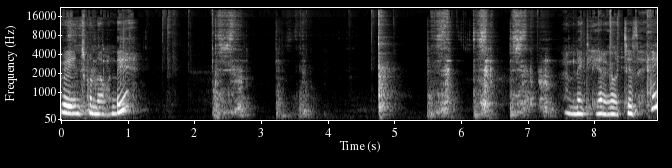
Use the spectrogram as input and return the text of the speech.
వేయించుకుందామండి. అన్నీ క్లియర్గా వచ్చేసాయి.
